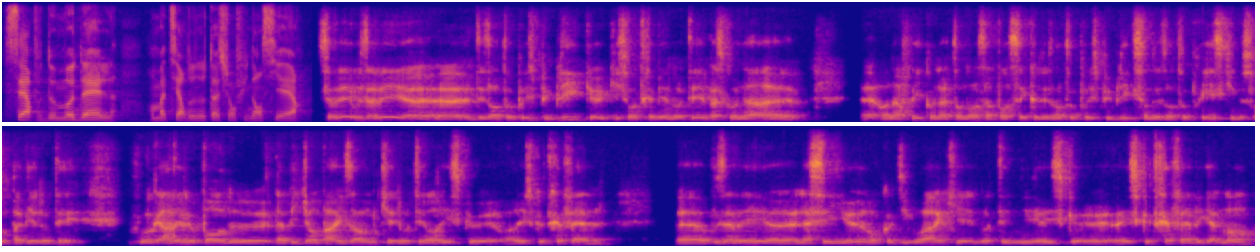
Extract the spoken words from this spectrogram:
servent de modèle en matière de notation financière? Vous savez, vous avez euh, euh, des entreprises publiques euh, qui sont très bien notées parce qu'on a, en Afrique, on a tendance à penser que les entreprises publiques sont des entreprises qui ne sont pas bien notées. Vous regardez le port d'Abidjan, par exemple, qui est noté en risque, en risque très faible. Vous avez la CIE en Côte d'Ivoire qui est notée risque, risque très faible également.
